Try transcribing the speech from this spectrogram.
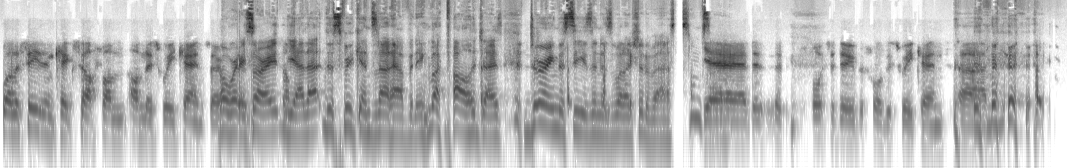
well, the season kicks off on, on this weekend. So oh, wait, sorry. Yeah, that this weekend's not happening. I apologize. During the season is what I should have asked. yeah, there's, there's, more to do before this weekend. Um,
